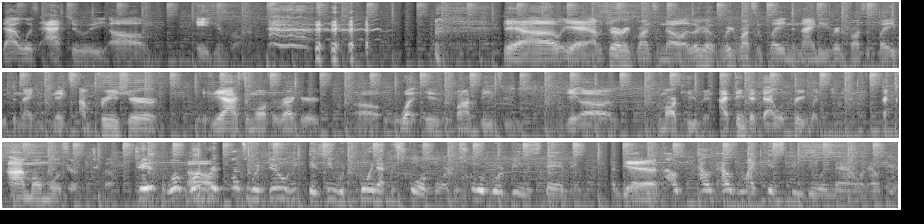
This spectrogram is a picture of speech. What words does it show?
That was actually um Adrien Broner. Yeah, uh, yeah, I'm sure Rick Brunson knows. Look, at Rick Brunson played in the '90s. Rick Brunson played with the '90s Knicks. I'm pretty sure if you asked him off the record uh, what his response would be to uh, Mark Cuban, I think that that would pretty much be it. I'm almost certain. So. Jay, what, what Um, Rick Brunson would do is he would point at the scoreboard, the scoreboard being the standing, and be Yeah. like, how's, how, how's my kids team doing now, and how's your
